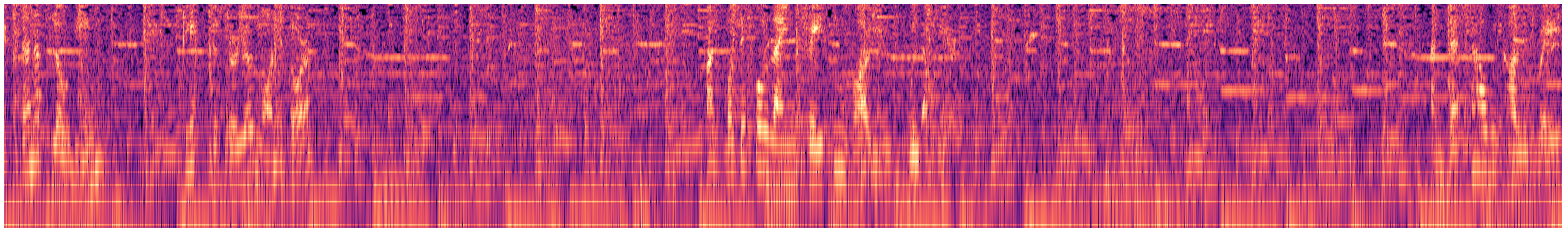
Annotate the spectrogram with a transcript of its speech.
If done uploading, click the serial monitor and multiple line tracing value will appear. That's how we calibrate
